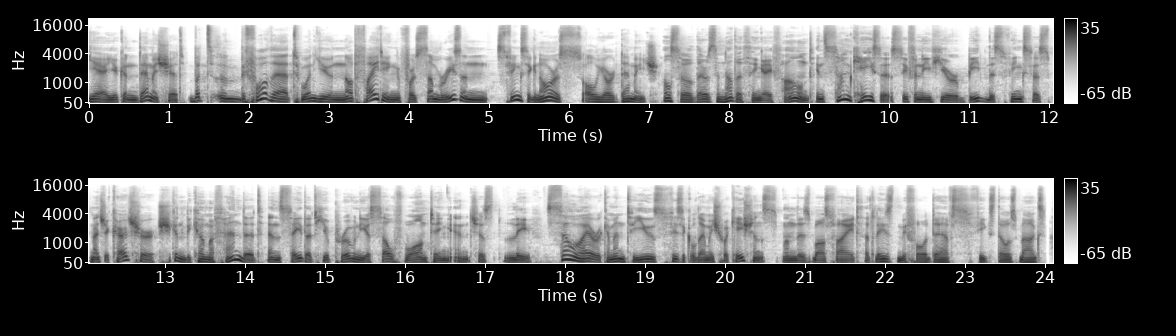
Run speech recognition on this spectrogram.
yeah, you can damage it. But uh, before that, when you're not fighting, for some reason, Sphinx ignores all your damage. Also, there's another thing I found. In some cases, even if you beat the Sphinx as Magic Archer, she can become offended and say that you've proven yourself wanting and just leave. So I recommend to use physical damage vocations on this boss fight, at least before devs fix those bugs.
